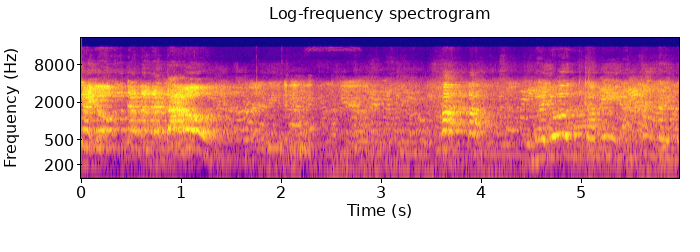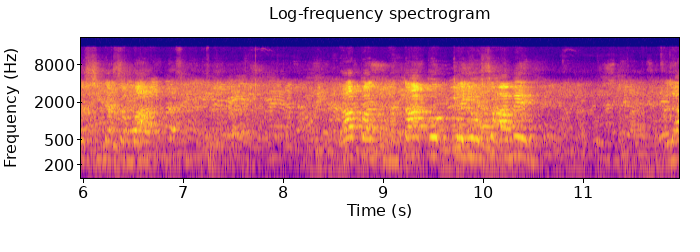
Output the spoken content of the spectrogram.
kayong na mga tao. Ngayon kami ang tunay na sinasamba. Dapat matakot kayo sa amin. Wala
